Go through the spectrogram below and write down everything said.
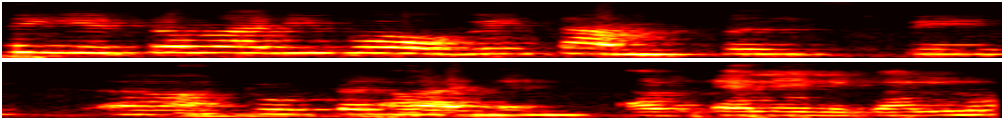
तो ये तो हमारी वो हो गई सैंपल स्पेस टोटल वाली। अब एन निकाल लो।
